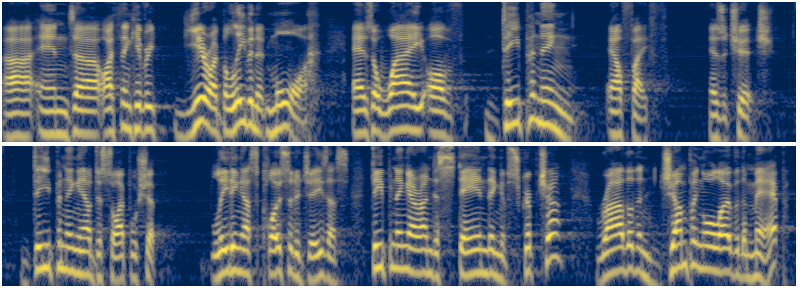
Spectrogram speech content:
Uh, and uh, I think every year I believe in it more as a way of deepening our faith as a church, deepening our discipleship, leading us closer to Jesus, deepening our understanding of Scripture, rather than jumping all over the map,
